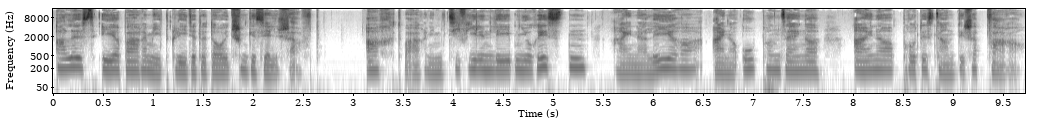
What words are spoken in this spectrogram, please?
Alles ehrbare Mitglieder der deutschen Gesellschaft. Acht waren im zivilen Leben Juristen, einer Lehrer, einer Opernsänger, einer protestantischer Pfarrer.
